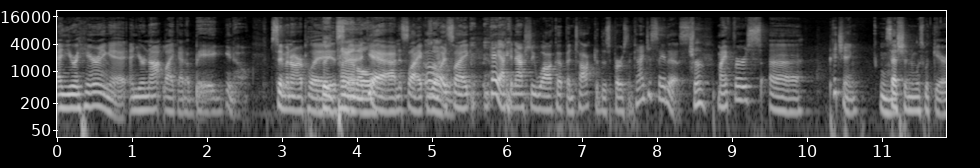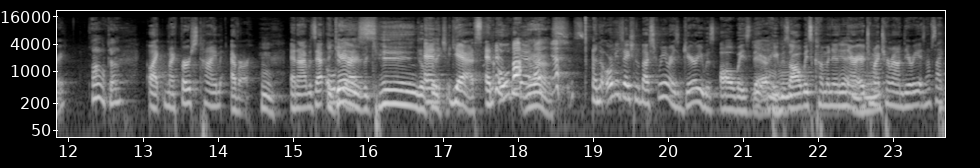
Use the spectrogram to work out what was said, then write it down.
and you're hearing it, and you're not like at a big, you know. Seminar place, and yeah, and it's like, oh, Exactly. it's like, hey, I can actually walk up and talk to this person. Can I just say this? Sure. My first uh, pitching Mm-hmm. session was with Gary, Oh, okay. like my first time ever, and I was at OBS. Hmm. Gary's the king of and pitching. yes, and OBS. Yes. And the organization of Black Screenwriters, Gary was always there. He was always coming in there. Every time I turn around, there he is. And I was like,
